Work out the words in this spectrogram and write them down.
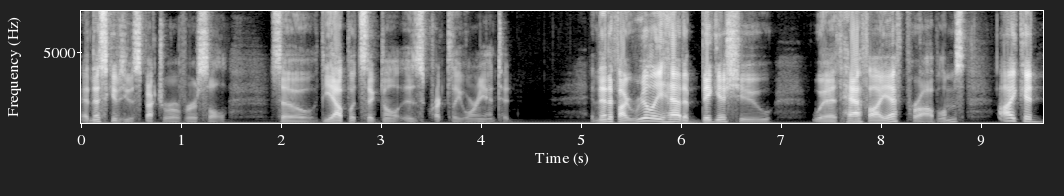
and this gives you a spectral reversal. So the output signal is correctly oriented. And then if I really had a big issue with half IF problems, I could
